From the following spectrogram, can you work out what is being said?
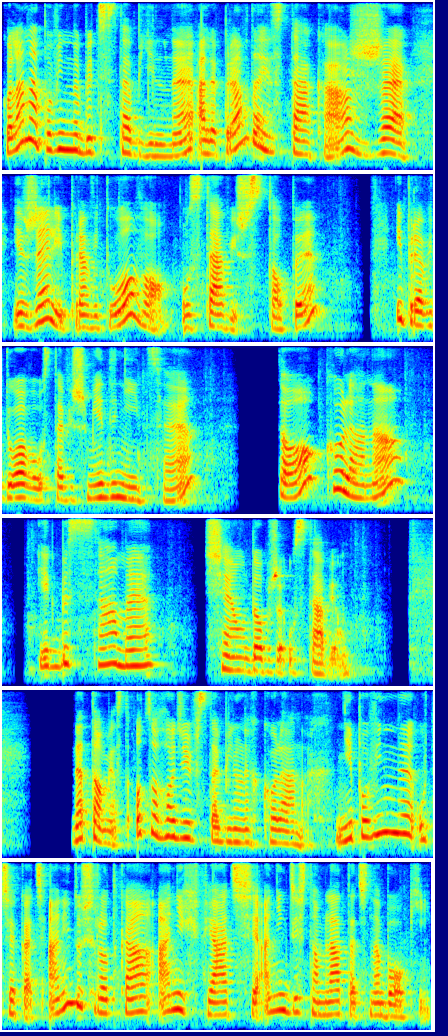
Kolana powinny być stabilne, ale prawda jest taka, że jeżeli prawidłowo ustawisz stopy i prawidłowo ustawisz miednicę, to kolana jakby same się dobrze ustawią. Natomiast o co chodzi w stabilnych kolanach? Nie powinny uciekać ani do środka, ani chwiać się, ani gdzieś tam latać na boki.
